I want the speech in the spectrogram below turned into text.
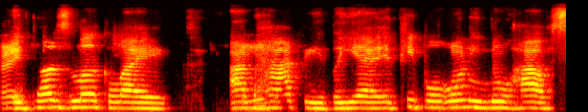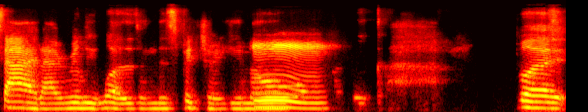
right. it does look like I'm happy, but yeah, if people only knew how sad I really was in this picture, you know. Mm. But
